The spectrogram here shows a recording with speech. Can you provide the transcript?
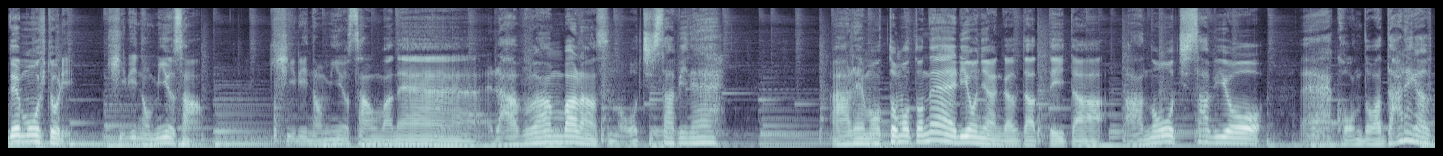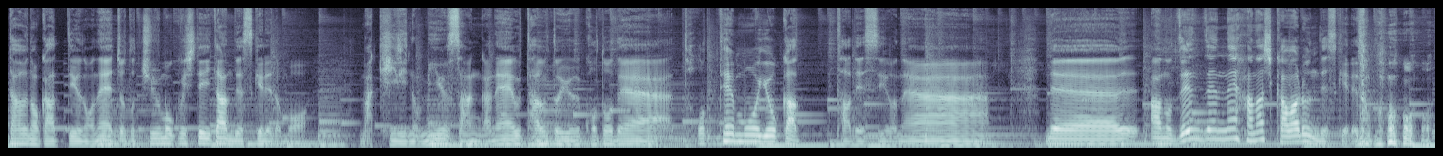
でもう一人桐野美優さん。桐野美優さんはねラブアンバランスの落ちサビね。あれもともとねリオニャンが歌っていたあの落ちサビを、えー、今度は誰が歌うのかっていうのをねちょっと注目していたんですけれども。まあ桐野美優さんがね歌うということでとても良かったですよね。であの全然ね話変わるんですけれども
